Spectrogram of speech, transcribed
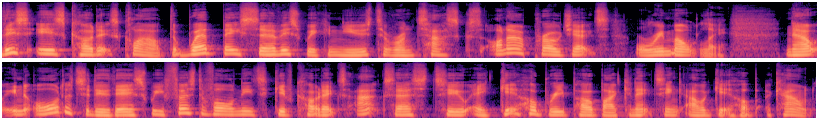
this is Codex Cloud, the web based service we can use to run tasks on our projects remotely. Now, in order to do this, we first of all need to give Codex access to a GitHub repo by connecting our GitHub account.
